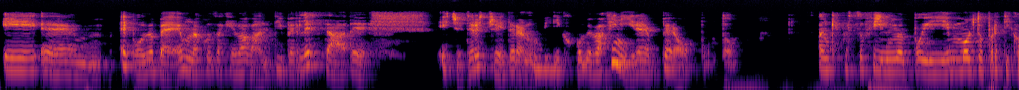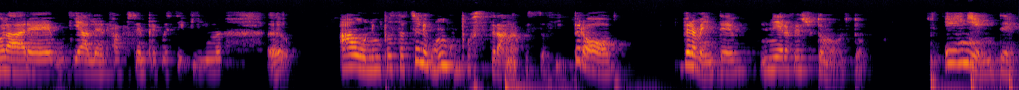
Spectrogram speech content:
E, ehm, e poi vabbè è una cosa che va avanti per l'estate eccetera eccetera non vi dico come va a finire però appunto anche questo film poi è molto particolare, Woody Allen fa sempre questi film, eh, ha un'impostazione comunque un po' strana questo film, però veramente mi era piaciuto molto. E niente,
